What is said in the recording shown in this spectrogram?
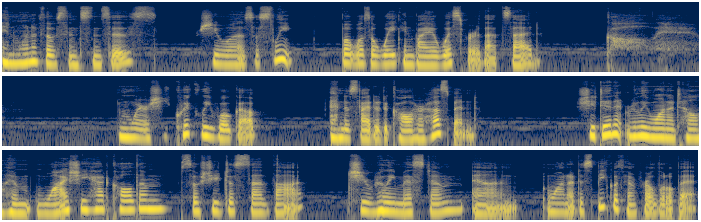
In one of those instances, she was asleep, but was awakened by a whisper that said, Call him. Where she quickly woke up and decided to call her husband. She didn't really want to tell him why she had called him, so she just said that she really missed him and wanted to speak with him for a little bit.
